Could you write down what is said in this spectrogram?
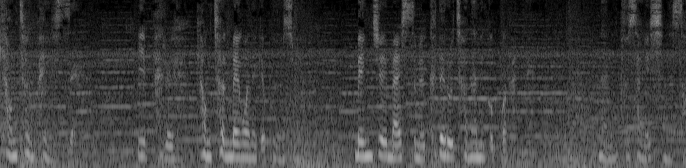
경천패 일세. 이 패를 경천맹원에게 보여주면 맹주의 말씀을 그대로 전하는 것과 같네. 난 부상이 심해서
